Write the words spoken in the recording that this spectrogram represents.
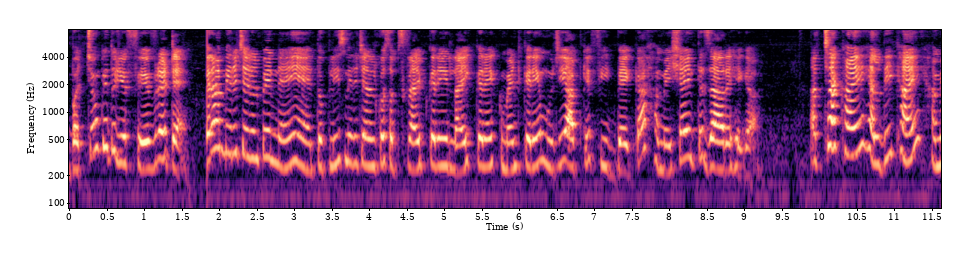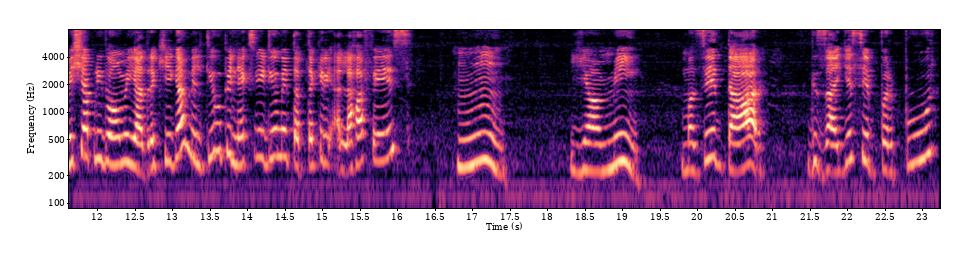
बच्चों के तो ये फेवरेट हैं। अगर आप मेरे चैनल पे नए हैं तो प्लीज़ मेरे चैनल को सब्सक्राइब करें लाइक करें कमेंट करें। मुझे आपके फीडबैक का हमेशा इंतज़ार रहेगा। अच्छा खाएँ हेल्दी खाएँ। हमेशा अपनी दुआओं में याद रखिएगा। मिलती हूँ फिर नेक्स्ट वीडियो में। तब तक के लिए अल्लाह हाफिज। हम्म यमी मज़ेदार गजाइत से भरपूर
